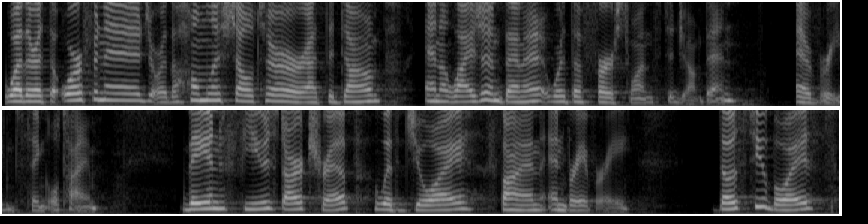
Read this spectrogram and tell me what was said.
whether at the orphanage or the homeless shelter or at the dump. And Elijah and Bennett were the first ones to jump in every single time. They infused our trip with joy, fun, and bravery. Those two boys,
